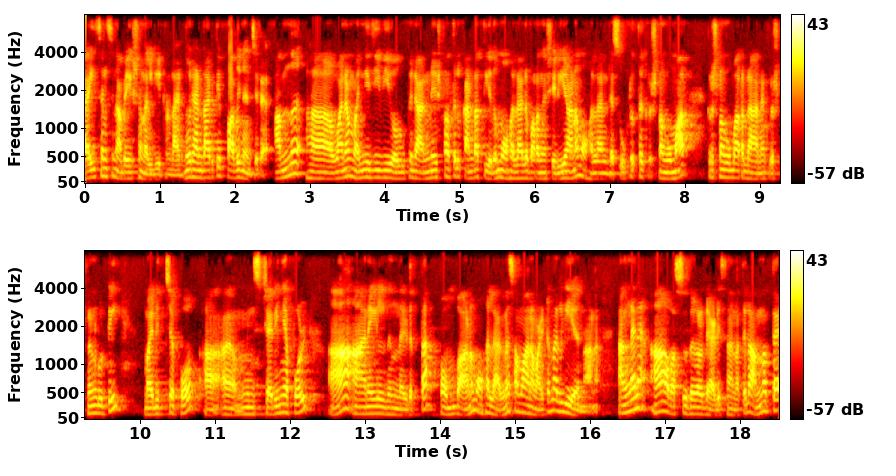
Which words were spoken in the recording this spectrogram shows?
ലൈസൻസിന് അപേക്ഷ നൽകിയിട്ടുണ്ടായിരുന്നു രണ്ടായിരത്തി പതിനഞ്ചിൽ അന്ന് വനം വന്യജീവി വകുപ്പിന്റെ അന്വേഷണത്തിൽ കണ്ടെത്തിയത് മോഹൻലാൽ പറഞ്ഞ ശരിയാണ്. മോഹൻലാലിന്റെ സുഹൃത്ത് കൃഷ്ണകുമാർ. കൃഷ്ണകുമാറിന്റെ ആന കൃഷ്ണൻകുട്ടി മരിച്ചപ്പോൾ മീൻസ് ചരിഞ്ഞപ്പോൾ ആ ആനയിൽ നിന്നെടുത്ത കൊമ്പാണ് മോഹൻലാലിന് സമാനമായിട്ട് നൽകിയതെന്നാണ്. അങ്ങനെ ആ വസ്തുതകളുടെ അടിസ്ഥാനത്തിൽ അന്നത്തെ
